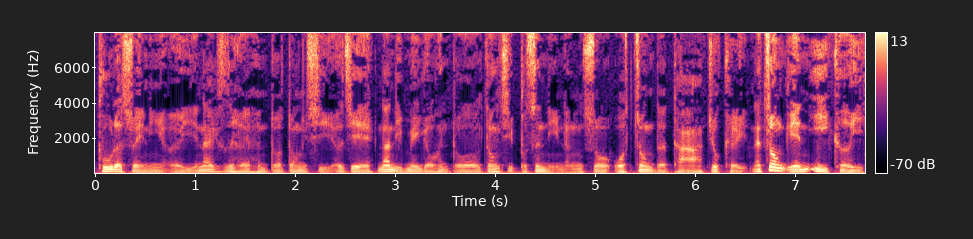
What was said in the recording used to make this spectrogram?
铺了水泥而已，那个是很很多东西，而且那里面有很多东西，不是你能说我种的它就可以。那种园艺可以，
